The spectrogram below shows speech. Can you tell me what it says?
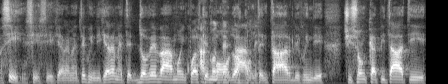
Sì, sì, sì, chiaramente, quindi chiaramente dovevamo in qualche modo accontentarli, quindi ci sono capitati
